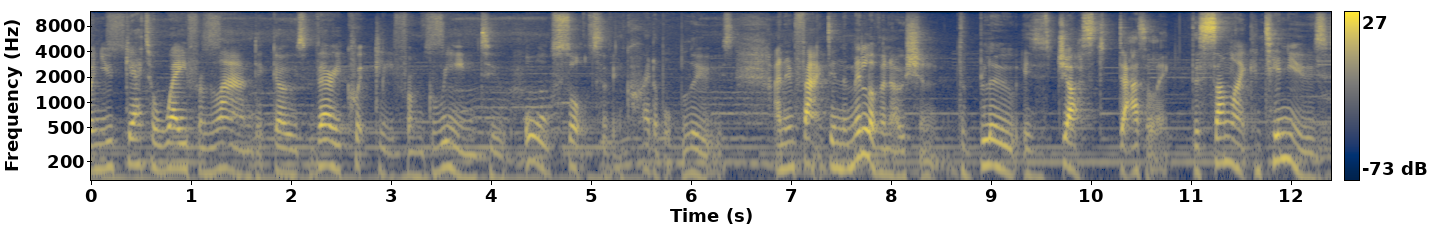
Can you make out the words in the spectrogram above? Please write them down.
When you get away from land, it goes very quickly from green to all sorts of incredible blues. And in fact, in the middle of an ocean, the blue is just dazzling. The sunlight continues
